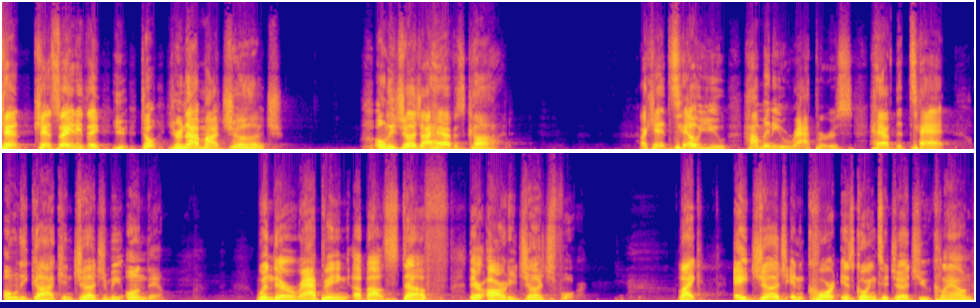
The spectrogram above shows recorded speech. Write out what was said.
Can't, can't say anything. You don't, you're not my judge. Only judge I have is God. I can't tell you how many rappers have the tat, only God can judge me on them. When they're rapping about stuff they're already judged for. Like, a judge in court is going to judge you, clown.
